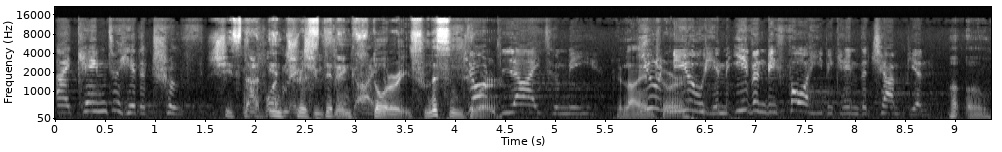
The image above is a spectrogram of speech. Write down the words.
I came to hear the truth. She's not What interested in think I- stories. Listen to her. Don't lie to me. You're lying you to her. knew him even before he became the champion. Uh oh,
